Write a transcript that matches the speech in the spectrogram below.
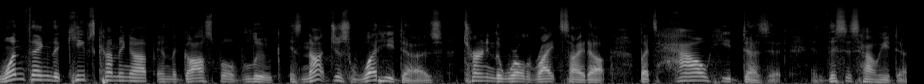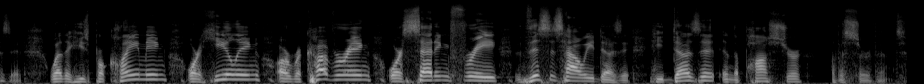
One thing that keeps coming up in the Gospel of Luke is not just what he does, turning the world right side up, but how he does it. And this is how he does it. Whether he's proclaiming or healing or recovering or setting free, this is how he does it. He does it in the posture of a servant.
